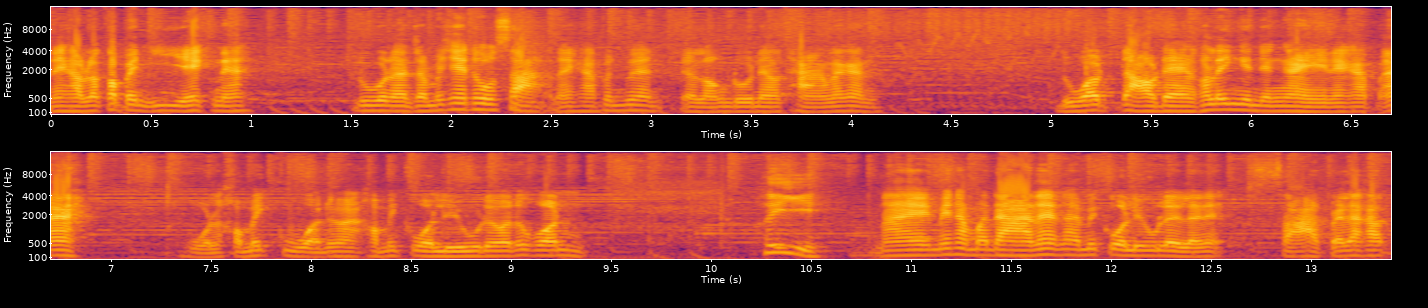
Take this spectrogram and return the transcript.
นะครับแล้วก็เป็น EX นะรูนอาจจะไม่ใช่โทสะนะครับเพื่อนๆเดี๋ยวลองดูแนวทางแล้วกัน ดูว่าดาวแดงเขาเล่นกันยังไงนะครับอะโหแล้วเขาไม่กลัวด้วยเขาไม่กลัวริวด้วยทุกคนเฮ้ยนายไม่ธรรมดานะนายไม่กลัวริวเลยเหรอเนี่ยสาดไปแล้วครับ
